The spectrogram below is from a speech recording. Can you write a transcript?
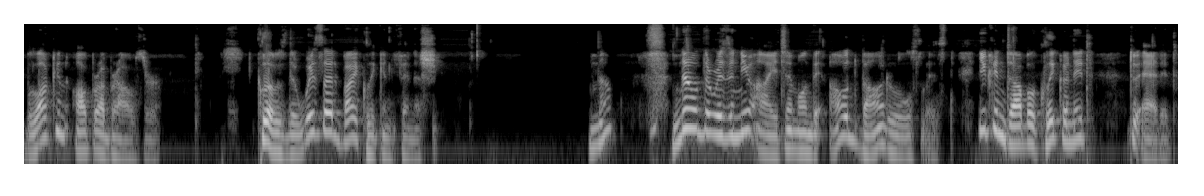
Block Blocking Opera Browser. Close the wizard by clicking Finish. No? Now there is a new item on the outbound rules list. You can double-click on it to add it.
